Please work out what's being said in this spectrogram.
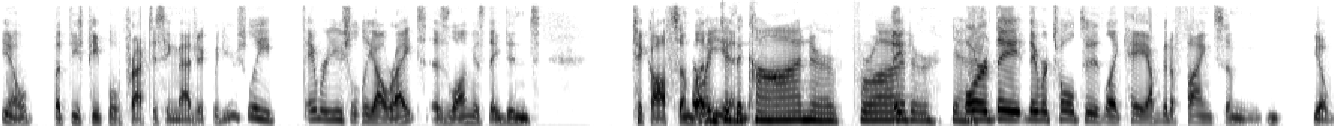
you know but these people practicing magic would usually they were usually all right as long as they didn't tick off somebody going to the con or fraud they, or yeah or they they were told to like hey i'm going to find some you know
